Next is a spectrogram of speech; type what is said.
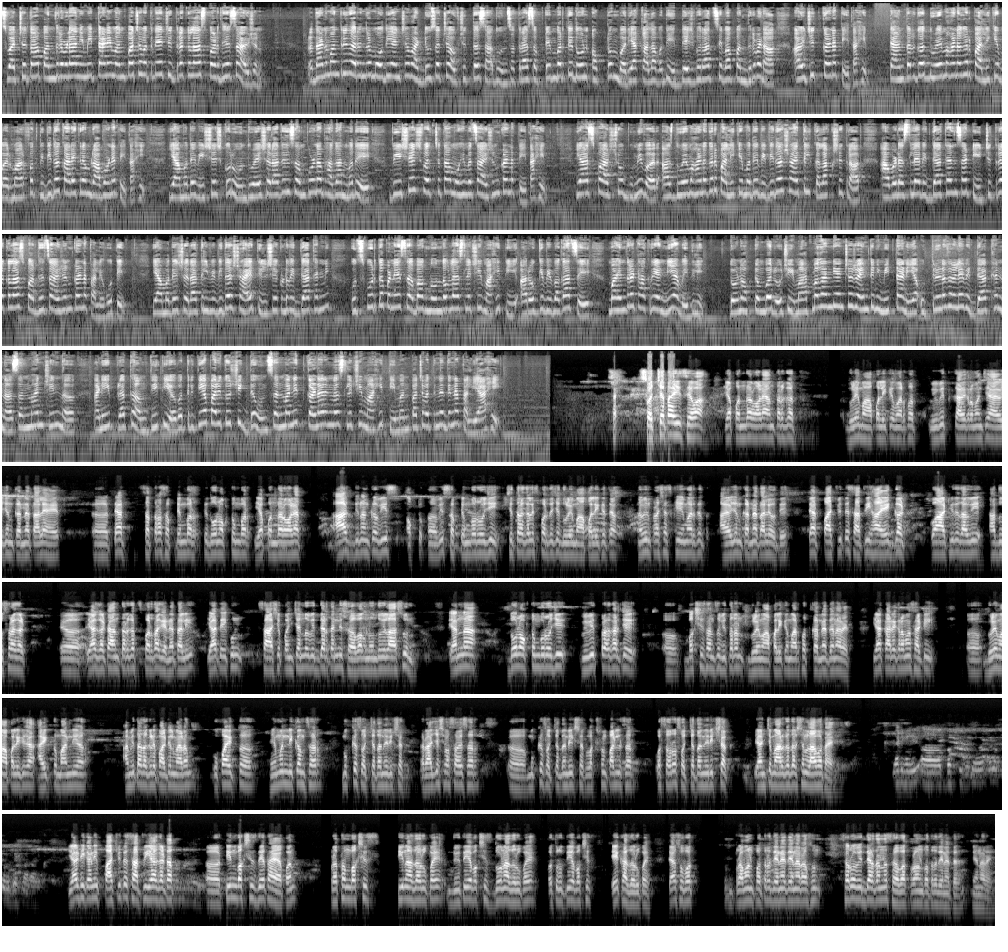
स्वच्छता पंधरवडा निमित्ताने मनपाच्या वतीने चित्रकला स्पर्धेचं आयोजन. प्रधानमंत्री नरेंद्र मोदी यांच्या वाढदिवसाचे औचित्य साधून सतरा सप्टेंबर ते दोन ऑक्टोबर या कालावधीत देशभरात सेवा पंधरवडा आयोजित करण्यात येत आहे. त्याअंतर्गत धुळे महानगरपालिकेवर मार्फत विविध कार्यक्रम राबवण्यात येत आहे. यामध्ये विशेष करून धुळे शहरातील संपूर्ण भागांमध्ये विशेष स्वच्छता मोहिमेचं आयोजन करण्यात येत आहे. याच पार्श्वभूमीवर आज धुळे महानगरपालिकेमध्ये विविध शाळेतील कला क्षेत्रात आवड असलेल्या विद्यार्थ्यांसाठी चित्रकला स्पर्धेचं आयोजन करण्यात आले होते. यामध्ये शहरातील विविध शाळेतील शेकडो विद्यार्थ्यांनी उत्स्फूर्तपणे सहभाग नोंदवला असल्याची माहिती आरोग्य विभागाचे महेंद्र ठाकरे यांनी यावेळी दिली. दोन ऑक्टोबर रोजी महात्मा गांधी यांच्या जयंतीनिमित्ताने या उत्तीर्ण झालेल्या विद्यार्थ्यांना सन्मान चिन्ह आणि प्रथम द्वितीय व तृतीय पारितोषिक देऊन सन्मानित करणार नसल्याची माहिती मनपाच्या वतीने देण्यात आली आहे. स्वच्छता ही सेवा या पंधरवाड्या अंतर्गत धुळे महापालिकेमार्फत विविध कार्यक्रमांचे आयोजन करण्यात आले आहेत. त्यात सतरा सप्टेंबर ते दोन ऑक्टोबर या पंधरवाड्यात आज दिनांक वीस ऑक्टो वीस सप्टेंबर रोजी चित्रकला स्पर्धेचे धुळे महापालिकेच्या नवीन प्रशासकीय इमारतीत आयोजन करण्यात आले होते. त्यात पाचवी ते सातवी हा एक गट व आठवी ते दहावी हा दुसरा गट या गटाअंतर्गत स्पर्धा घेण्यात आली. यात एकूण सहाशे पंच्याण्णव विद्यार्थ्यांनी सहभाग नोंदविला असून यांना दोन ऑक्टोबर रोजी विविध प्रकारचे बक्षिसांचं वितरण धुळे महापालिकेमार्फत करण्यात येणार आहेत. या कार्यक्रमासाठी धुळे महापालिकेच्या आयुक्त माननीय अमिता दगडे पाटील मॅडम उपायुक्त हेमंत निकम सर मुख्य स्वच्छता निरीक्षक राजेश वसावे सर मुख्य स्वच्छता निरीक्षक लक्ष्मण पाटील सर व सर्व स्वच्छता निरीक्षक यांचे मार्गदर्शन लाभत आहे. या ठिकाणी पाचवी ते सातवी या गटात तीन बक्षीस देत आहे आपण. प्रथम बक्षीस तीन हजार रुपये द्वितीय बक्षीस दोन हजार रुपये व तृतीय बक्षीस एक हजार रुपये. त्यासोबत प्रमाणपत्र देण्यात येणार असून सर्व विद्यार्थ्यांना सहभाग प्रमाणपत्र देण्यात येणार आहे.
